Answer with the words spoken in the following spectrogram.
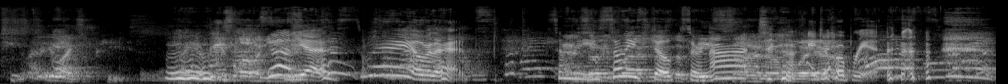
He likes peace. Mm-hmm. Peace, love, and unity. Yes, way over their heads. Some of And so these, some of these flashing us the jokes are not sign on the age appropriate. Oh,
